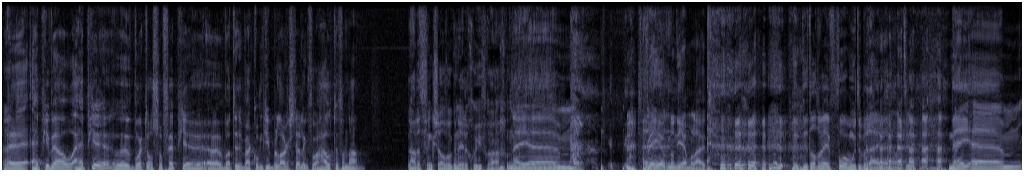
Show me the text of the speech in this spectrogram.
Ja. Uh, heb je wel, heb je wortels of heb je, wat, waar komt je belangstelling voor houten vandaan? Nou, dat vind ik zelf ook een hele goede vraag. Nee, um... ben je ook nog niet helemaal uit. Dit hadden we even voor moeten bereiden. natuurlijk. Nee, um, uh,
